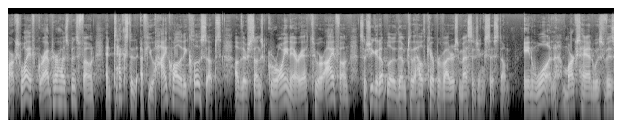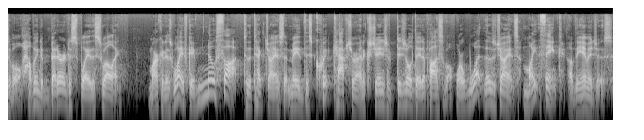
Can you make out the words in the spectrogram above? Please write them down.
Mark's wife grabbed her husband's phone and texted a few high quality close ups of their son's groin area to her iPhone so she could upload them to the healthcare provider's messaging system. In one, Mark's hand was visible, helping to better display the swelling. Mark and his wife gave no thought to the tech giants that made this quick capture and exchange of digital data possible, or what those giants might think of the images.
